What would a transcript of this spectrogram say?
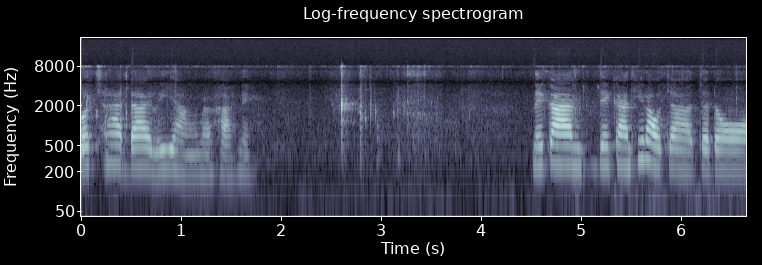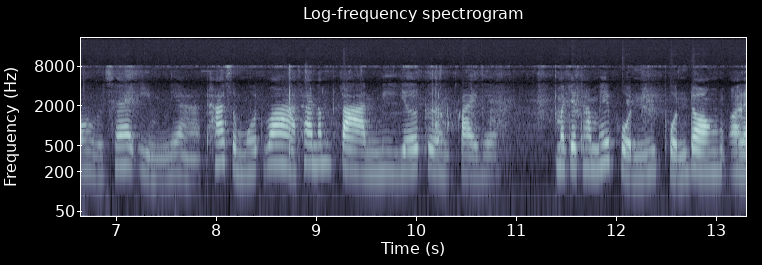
รสชาติได้หรือยังนะคะเนี่ยในการในการที่เราจะจะดองหรือแช่อิ่มเนี่ย ถ้าสมมุติว่าถ้าน้ำตาลมีเยอะเกินไปเนี่ย มันจะทำให้ผลผลดองอะไร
